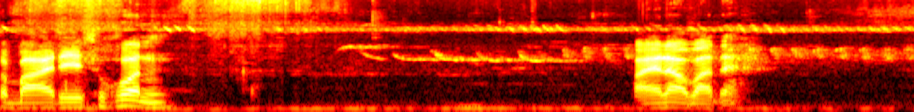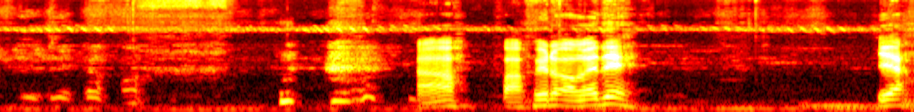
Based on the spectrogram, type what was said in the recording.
สบายดีทุกคน ไปแล้วบัดเนี่ยเอาฝากพี่น้องกันดิยัง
